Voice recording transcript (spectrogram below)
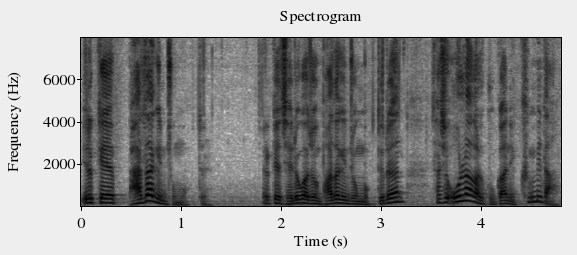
이렇게 바닥인 종목들 이렇게 재료가 좀 바닥인 종목들은 사실 올라갈 구간이 큽니다.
